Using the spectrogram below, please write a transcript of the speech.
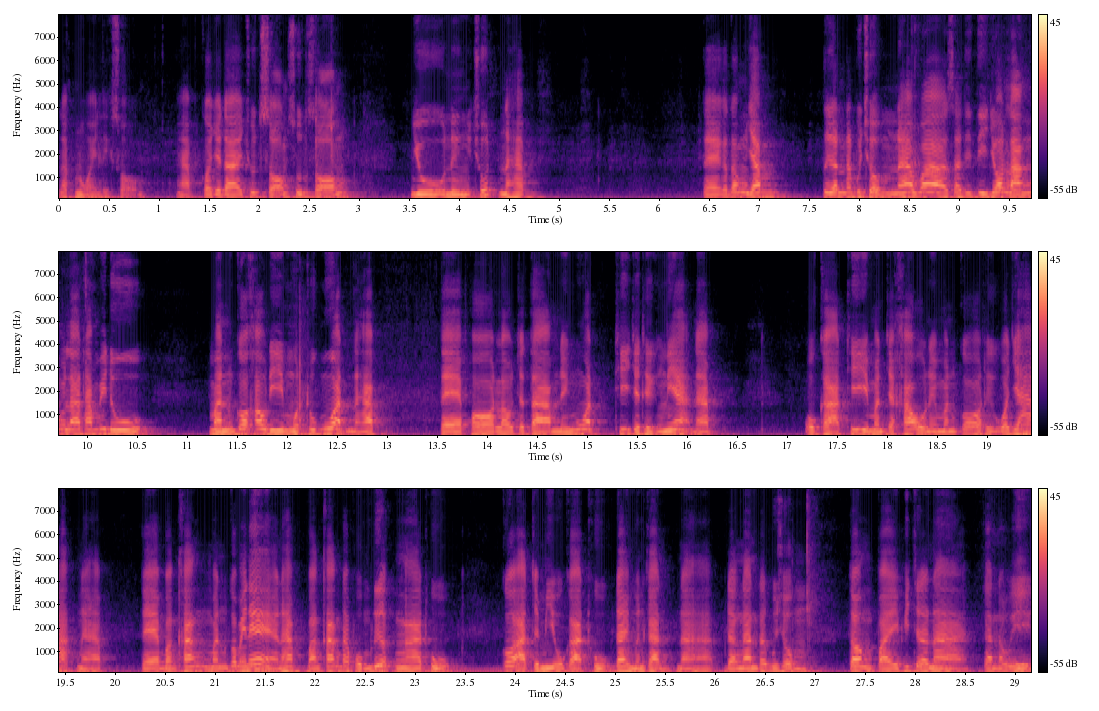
หลักหน่วยเลขสองนะครับก็จะได้ชุด 202 อยู่ 1 ชุดนะครับ แต่ก็ต้องย้ำเตือนท่านผู้ชมนะครับว่าสถิติย้อนหลังเวลาทำให้ดู มันก็เข้าดีหมดทุกงวดนะครับ แต่พอเราจะตามในงวดที่จะถึงเนี้ยนะครับ โอกาสที่มันจะเข้าเนี่ยมันก็ถือว่ายากนะครับ แต่บางครั้งมันก็ไม่แน่นะครับ บางครั้งถ้าผมเลือกงาถูก ก็อาจจะมีโอกาสถูกได้เหมือนกันนะครับดังนั้นท่านผู้ชมต้องไปพิจารณากันเอาเอง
